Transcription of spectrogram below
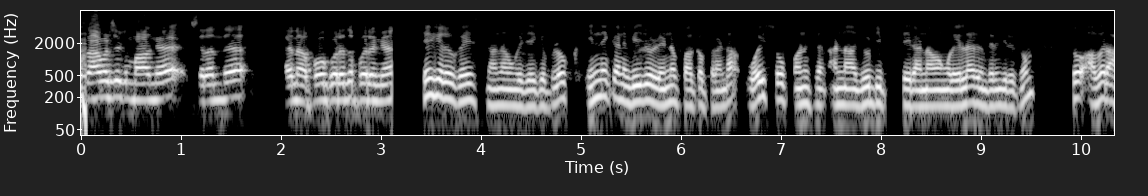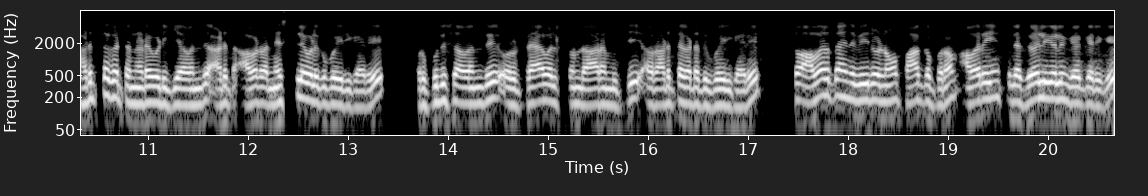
டிராவல்ஸுக்கு வாங்க சிறந்த என்ன போக்குவரத்து பெறுங்க. ஏ ஹலோ கைஸ் நான் தான் உங்கள் ஜேகே ப்ளோக் இன்னைக்கான வீடியோவில் என்ன பார்க்க போகிறேன்டா வாய்ஸ் ஆஃப் மனுஷன் அண்ணா யூடியூப் செய்கிற அண்ணா உங்களுக்கு எல்லாருக்கும் தெரிஞ்சிருக்கும். ஸோ அவர் அடுத்த கட்ட நடவடிக்கையாக வந்து அடுத்த அவரோட நெக்ஸ்ட் லெவலுக்கு போயிருக்காரு. ஒரு புதுசாக வந்து ஒரு டிராவல்ஸ் ஒன்று ஆரம்பித்து அவர் அடுத்த கட்டத்துக்கு போயிருக்காரு. ஸோ அவரை தான் இந்த வீடியோவில் நம்ம பார்க்க போகிறோம் அவரையும் சில கேள்விகளும் கேட்க இருக்கு.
